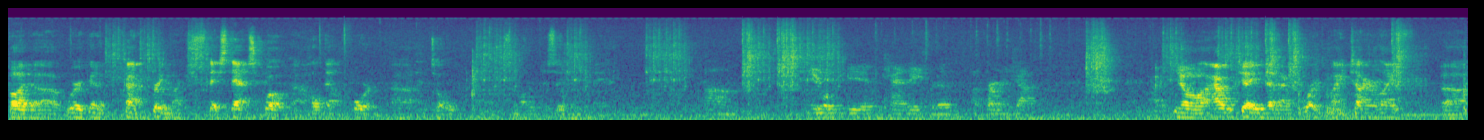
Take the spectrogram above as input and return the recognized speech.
But, uh, we're gonna kind of pretty much stay status quo, uh, hold down the fort, uh, until some other decisions are made. Um, Do you hope to be a candidate for the, a permanent job? You know, I would tell you that I've worked my entire life uh,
